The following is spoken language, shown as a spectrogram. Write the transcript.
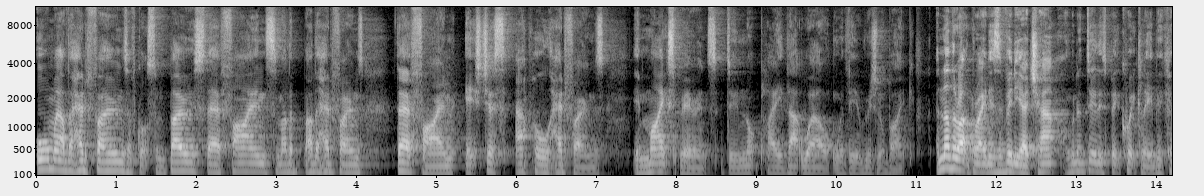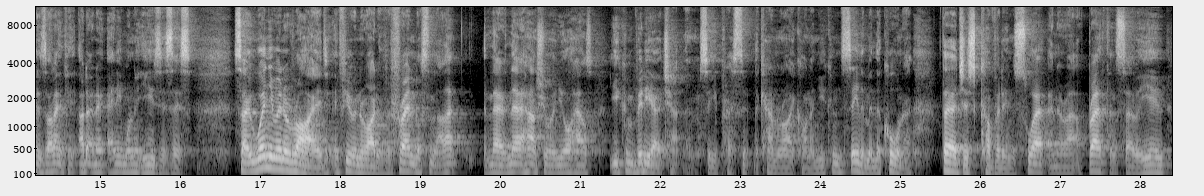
All my other headphones, I've got some Bose, they're fine. Some other, other headphones, they're fine. It's just Apple headphones, in my experience, do not play that well with the original bike. Another upgrade is a video chat. I'm gonna do this bit quickly because I don't think, I don't know anyone that uses this. So when you're in a ride, if you're in a ride with a friend or something like that, and they're in their house, you're in your house, you can video chat them. So you press the camera icon and you can see them in the corner. They're just covered in sweat and they're out of breath and so are you.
